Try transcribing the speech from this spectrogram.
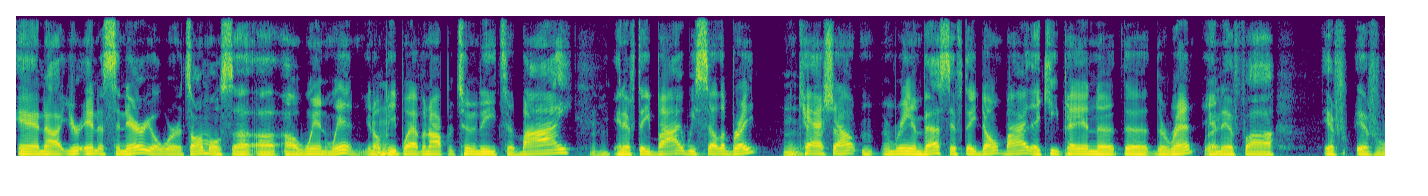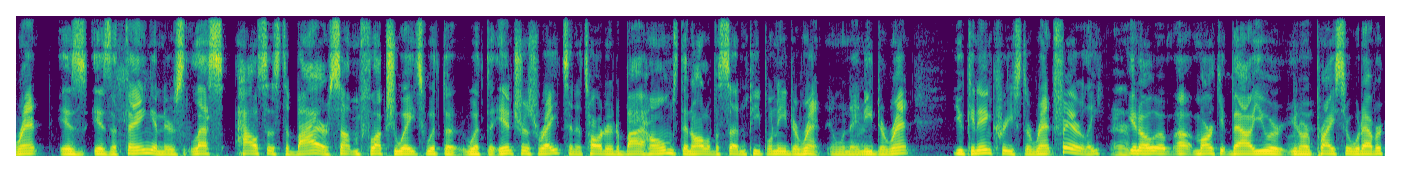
and uh, you're in a scenario where it's almost a, a, a win-win. Mm-hmm. You know, people have an opportunity to buy, and if they buy, we celebrate and Mm-hmm. cash out and, and reinvest. If they don't buy, they keep paying the the, the rent. And if uh, if if rent is is a thing and there's less houses to buy or something fluctuates with the with the interest rates and it's harder to buy homes, then all of a sudden people need to rent. And when they need to rent, you can increase the rent fairly, Fairly. you know, uh, market value or you know, or price or whatever.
